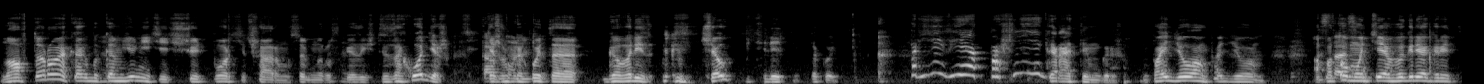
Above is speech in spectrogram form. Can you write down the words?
Ну а второе, как бы комьюнити чуть-чуть портит шарм, особенно русскоязычный. Ты заходишь, тебе там какой-то говорит чел пятилетний такой. Привет, пошли играть. Ты ему говоришь, пойдем, пойдем. А Кстати. потом он тебе в игре говорит,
